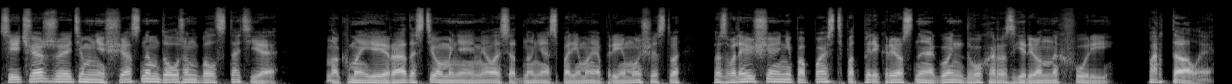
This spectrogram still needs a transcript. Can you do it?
Сейчас же этим несчастным должен был стать я. Но к моей радости у меня имелось одно неоспоримое преимущество, позволяющее не попасть под перекрестный огонь двух разъяренных фурий — порталы.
